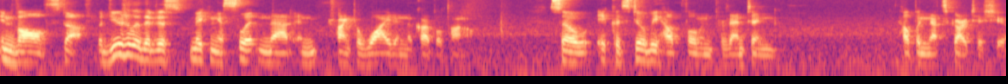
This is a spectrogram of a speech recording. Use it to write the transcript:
involved stuff. But usually they're just making a slit in that and trying to widen the carpal tunnel. So it could still be helpful in preventing, helping that scar tissue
